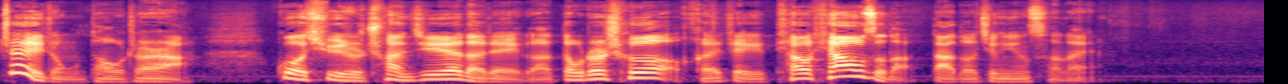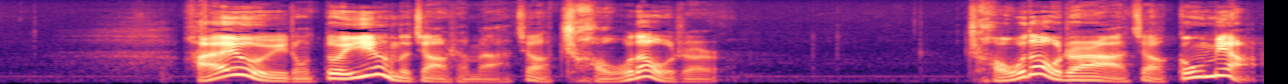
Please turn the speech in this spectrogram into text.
这种豆汁儿啊，过去是串街的这个豆汁车和这个挑挑子的大多经营此类。还有一种对应的叫什么呀？叫稠豆汁儿。稠豆汁儿啊，叫勾面儿。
